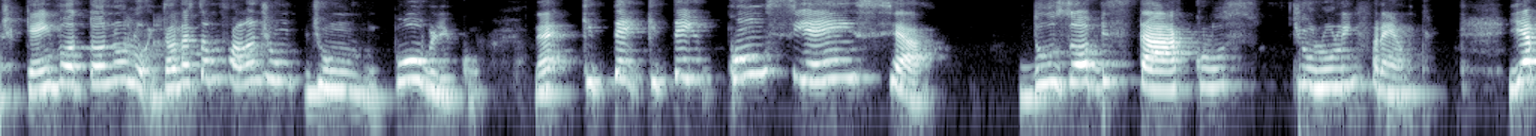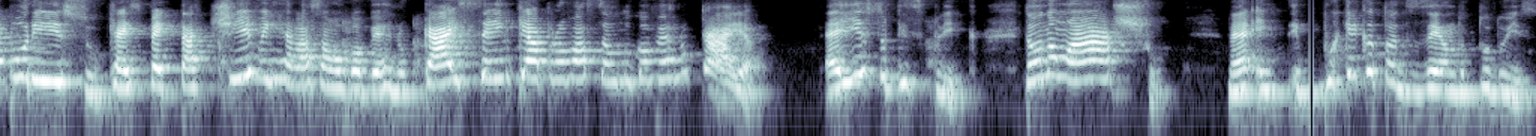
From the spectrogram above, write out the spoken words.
De quem votou no Lula. Então, nós estamos falando de um, de um público né, que, tem, que tem consciência dos obstáculos que o Lula enfrenta. E é por isso que a expectativa em relação ao governo cai sem que a aprovação do governo caia. É isso que explica. Então, não acho. Né? Por que, que eu estou dizendo tudo isso?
